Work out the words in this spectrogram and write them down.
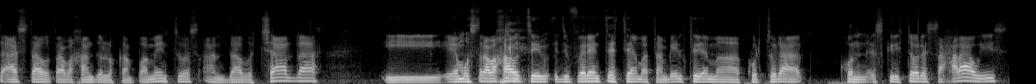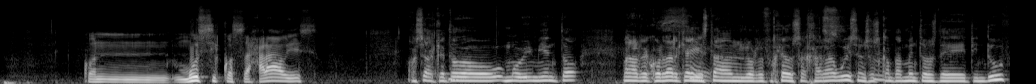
ha estado trabajando en los campamentos, han dado charlas y hemos trabajado diferentes temas, también el tema cultural, con escritores saharauis, con músicos saharauis. O sea que todo un movimiento para recordar que ahí están los refugiados saharauis en sus mm. campamentos de Tinduf,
